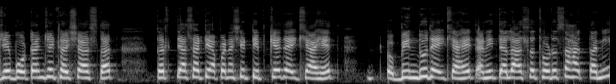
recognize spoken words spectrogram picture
जे बोटांचे ठसे असतात तर त्यासाठी आपण असे टिपके द्यायचे आहेत बिंदू द्यायचे आहेत आणि त्याला असं थोडंसं हाताने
